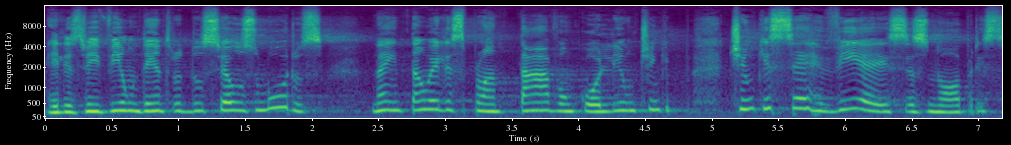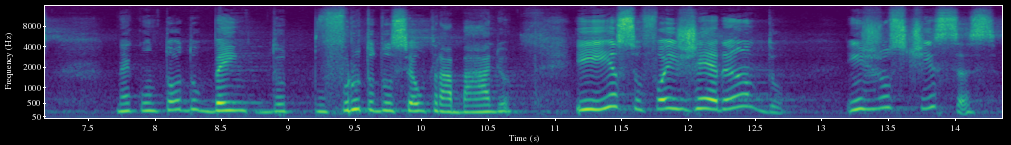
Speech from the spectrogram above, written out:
Eles viviam dentro dos seus muros, né? então eles plantavam, colhiam, tinham que, tinham que servir a esses nobres, né? com todo o bem do, do fruto do seu trabalho. E isso foi gerando injustiças,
